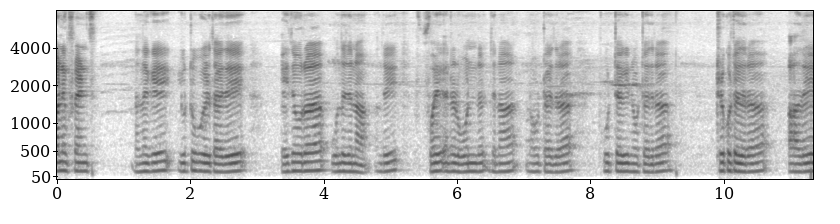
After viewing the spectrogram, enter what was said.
ಮಾರ್ನಿಂಗ್ ಫ್ರೆಂಡ್ಸ್ ನನಗೆ ಯೂಟ್ಯೂಬ್ ಹೇಳ್ತಾ ಇದೆ. ಐದುನೂರ ಒಂದು ಜನ, ಅಂದರೆ ಫೈವ್ ಹಂಡ್ರೆಡ್ ಒಂದು ಜನ ನೋಡ್ತಾ ಇದ್ದೀರಾ, ಪೂರ್ತಿಯಾಗಿ ನೋಡ್ತಾ ಇದ್ದೀರಾ ತಿಳ್ಕೊತಾ ಇದ್ದೀರಾ, ಆದರೆ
